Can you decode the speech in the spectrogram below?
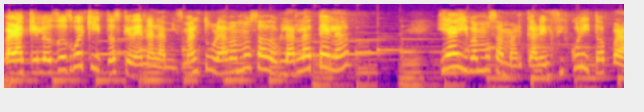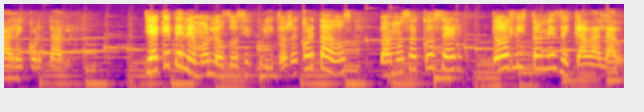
Para que los dos huequitos queden a la misma altura vamos a doblar la tela y ahí vamos a marcar el circulito para recortarlo. Ya que tenemos los dos circulitos recortados, vamos a coser dos listones de cada lado.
